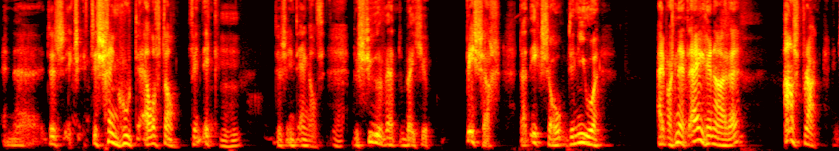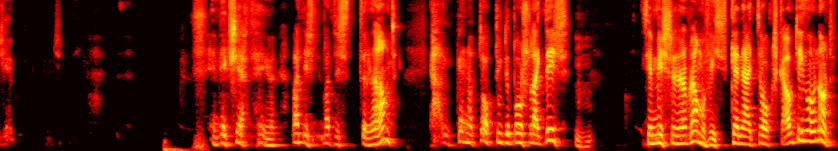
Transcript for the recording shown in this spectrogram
En, eh, dus ik, het is geen goed elftal, vind ik. Mhm. Dus in het Engels. Ja. Bestuur werd een beetje pissig dat ik zo de nieuwe, hij was net eigenaar hè, aansprak. En, zei- en ik zeg, hey, wat, is, wat is er aan de hand? Ja, you cannot talk to the boss like this. Mhm. Ik zei, Mr. Abramovic, can I talk scouting or not?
